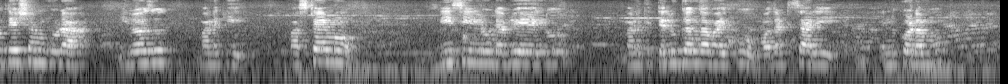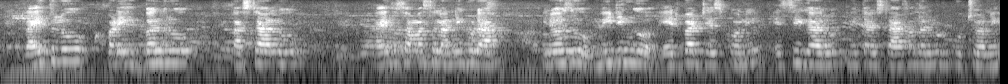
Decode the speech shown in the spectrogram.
ఉద్దేశం కూడా ఈరోజు మనకి ఫస్ట్ టైము డీసీలు డబ్ల్యూఏలు మనకి తెలుగు గంగ వైపు మొదటిసారి ఎన్నుకోవడము. రైతులు పడే ఇబ్బందులు కష్టాలు రైతు సమస్యలు అన్నీ కూడా ఈరోజు మీటింగ్ ఏర్పాటు చేసుకొని ఎస్సీ గారు మిగతా స్టాఫ్ అందరూ కూడా కూర్చొని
